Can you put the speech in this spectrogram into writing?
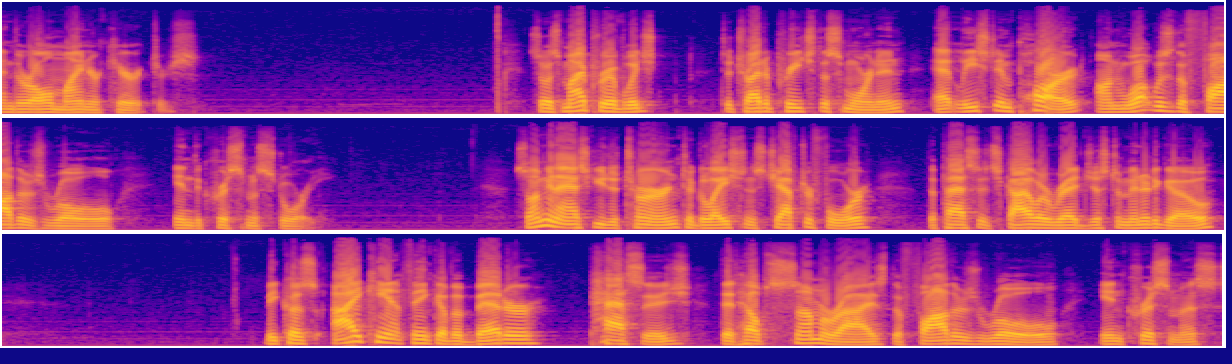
And they're all minor characters. So it's my privilege to try to preach this morning, at least in part, on what was the Father's role in the Christmas story. So I'm going to ask you to turn to Galatians chapter 4, the passage Skylar read just a minute ago, because I can't think of a better passage that helps summarize the Father's role in Christmas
